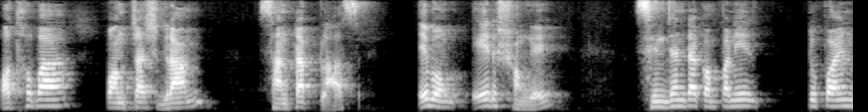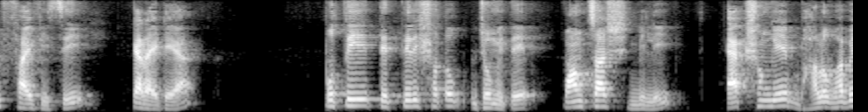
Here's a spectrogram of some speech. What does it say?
অথবা পঞ্চাশ গ্রাম সান্টা প্লাস এবং এর সঙ্গে সিনজান্ডা কোম্পানির টু পয়েন্ট ফাইভ ইসি ক্যারাইটিয়া প্রতি তেত্রিশ শতক জমিতে পঞ্চাশ মিলি একসঙ্গে ভালোভাবে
